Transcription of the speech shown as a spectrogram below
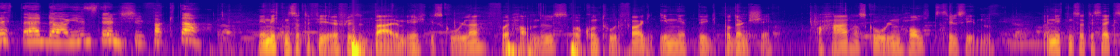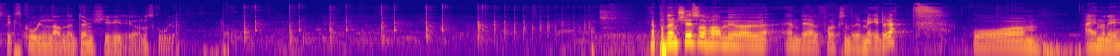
Dette er dagens Dønski-fakta. I 1974 flyttet Bærum yrkesskole for handels- og kontorfag inn i et bygg på Dønski. Og her har skolen holdt til siden. I 1976 fikk skolen navnet Dønski videregående skole. Ja, På Dønski så har vi jo en del folk som driver med idrett. Og en av de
